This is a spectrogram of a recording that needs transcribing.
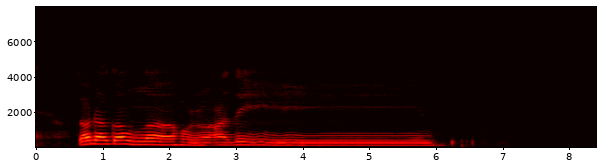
صدق الله العظيم.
